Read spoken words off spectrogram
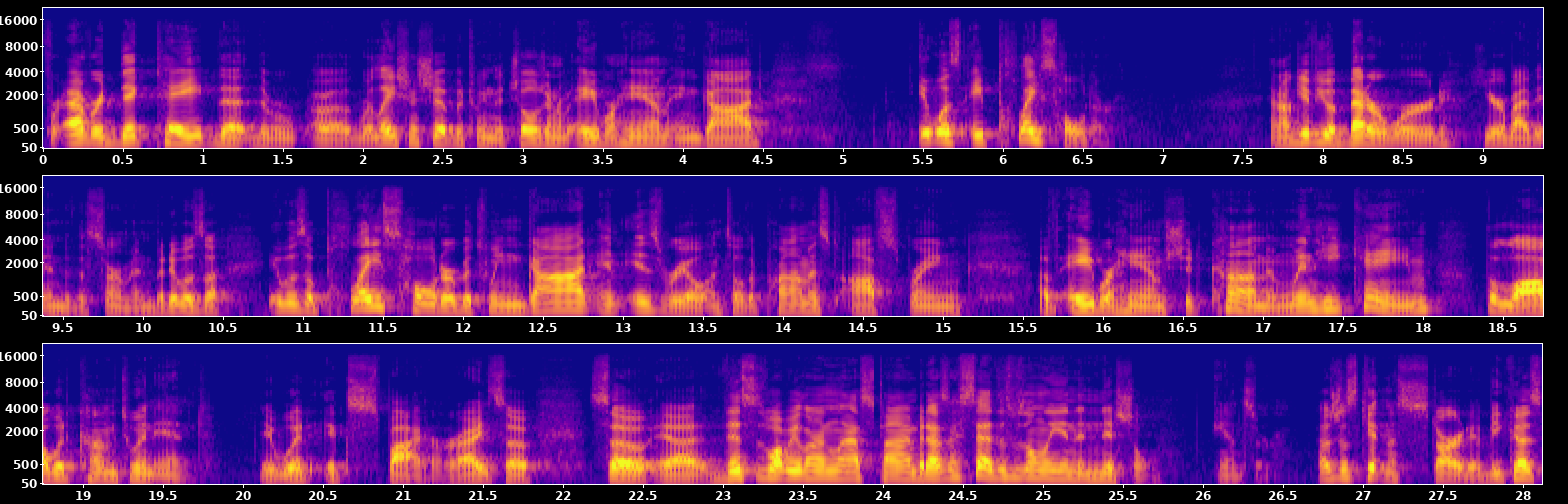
forever dictate the, the uh, relationship between the children of Abraham and God. It was a placeholder. And I'll give you a better word here by the end of the sermon, but it was a, it was a placeholder between God and Israel until the promised offspring of Abraham should come. And when he came, the law would come to an end. It would expire, right? So, so uh, this is what we learned last time. But as I said, this was only an initial answer. I was just getting us started because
